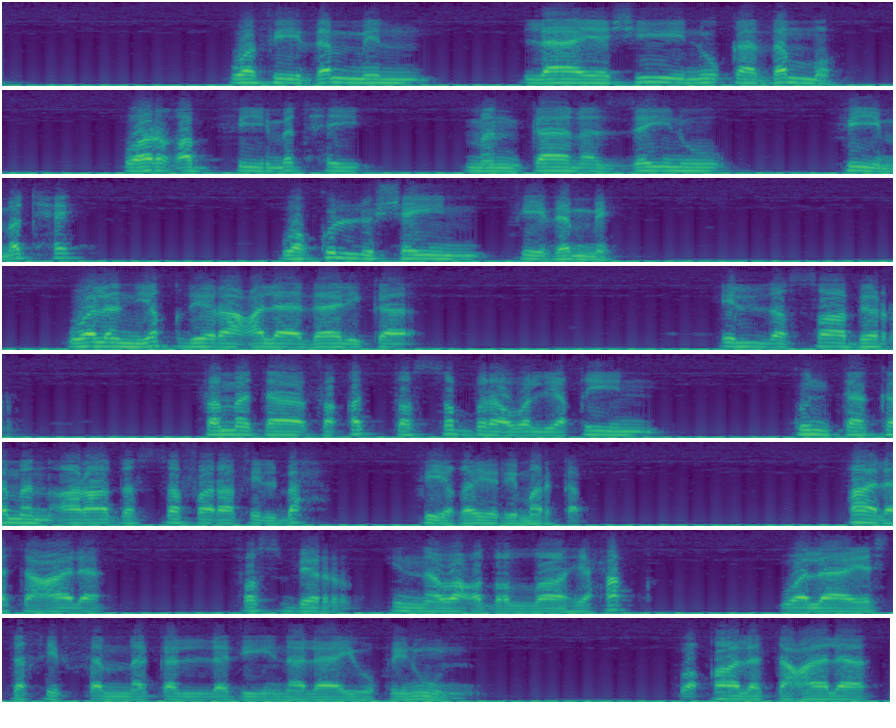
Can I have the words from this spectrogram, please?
وفي ذم لا يشينك ذمه. وارغب في مدح من كان الزين في مدحه وكل شيء في ذمه. ولن يقدر على ذلك إلا الصابر. فمتى فقدت الصبر واليقين كنت كمن أراد السفر في البحر في غير مركب. قال تعالى فاصبر إن وعد الله حق ولا يستخفنك الذين لا يوقنون وقال تعالى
